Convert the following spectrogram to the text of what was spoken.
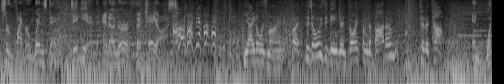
Survivor Wednesday. Dig in and unearth the chaos. Oh the idol is mine, but there's always a danger in going from the bottom to the top. And what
